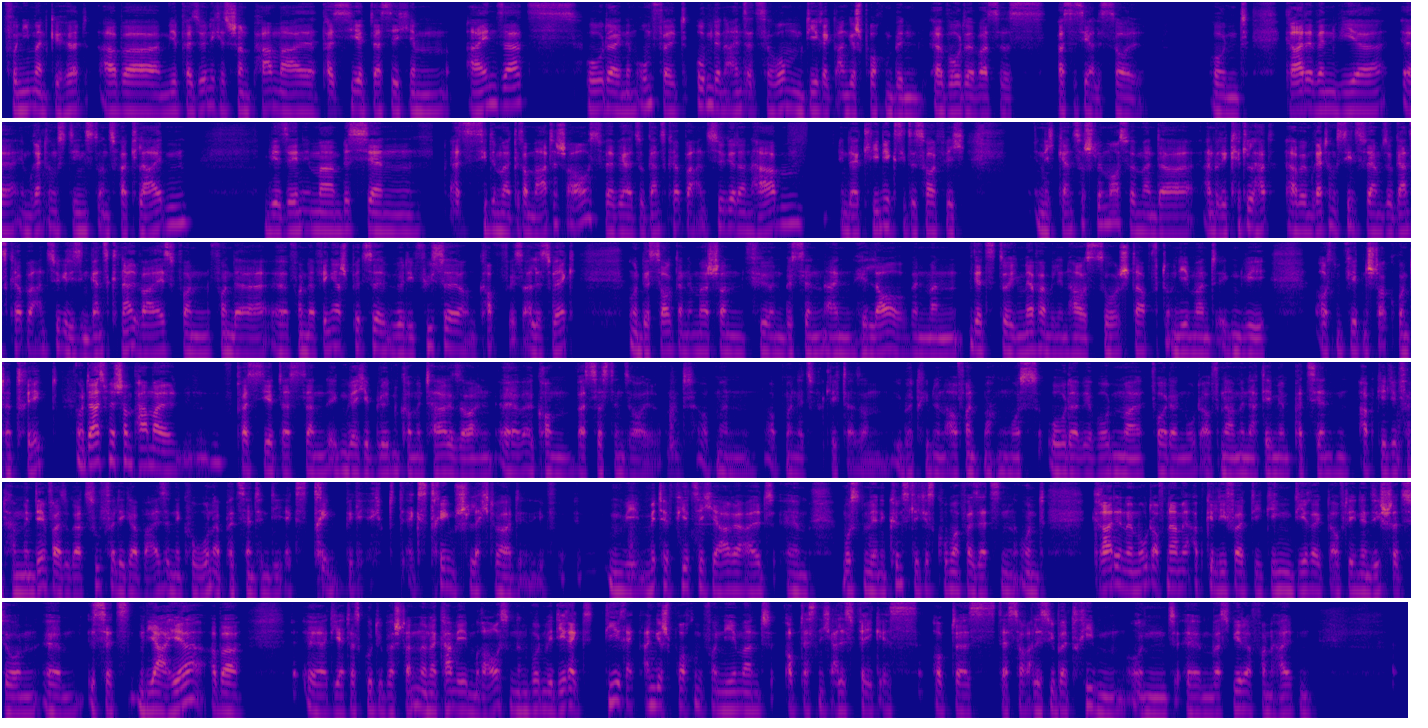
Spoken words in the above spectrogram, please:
von niemand gehört, aber mir persönlich ist schon ein paar Mal passiert, dass ich im Einsatz oder in einem Umfeld um den Einsatz herum direkt angesprochen bin, äh, wurde, was es, was es hier alles soll. Und gerade wenn wir äh, im Rettungsdienst uns verkleiden, wir sehen immer ein bisschen, also es sieht immer dramatisch aus, weil wir halt so Ganzkörperanzüge dann haben. In der Klinik sieht es häufig nicht ganz so schlimm aus, wenn man da andere Kittel hat. Aber im Rettungsdienst, wir haben so Ganzkörperanzüge, die sind ganz knallweiß von, von, der, äh, von der Fingerspitze über die Füße und Kopf ist alles weg. Und das sorgt dann immer schon für ein bisschen ein Hilau, wenn man jetzt durch ein Mehrfamilienhaus so stapft und jemand irgendwie aus dem vierten Stock runterträgt. Und da ist mir schon ein paar Mal passiert, dass dann irgendwelche blöden Kommentare sollen, äh, kommen, was das denn soll und ob man, ob man jetzt wirklich da so einen übertriebenen Aufwand machen muss. Oder wir wurden mal vor der Notaufnahme, nachdem wir einen Patienten abgeliefert haben, in dem Fall sogar zufälligerweise eine Corona-Patientin, die extrem, wirklich extrem schlecht war, die, irgendwie Mitte 40 Jahre alt, ähm, mussten wir in ein künstliches Koma versetzen und gerade in der Notaufnahme abgeliefert, die ging direkt auf die Intensivstation. Ähm, ist jetzt ein Jahr her, aber äh, die hat das gut überstanden und dann kamen wir eben raus und dann wurden wir direkt direkt angesprochen von jemand, ob das nicht alles Fake ist, ob das das doch alles übertrieben und ähm, was wir davon halten.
